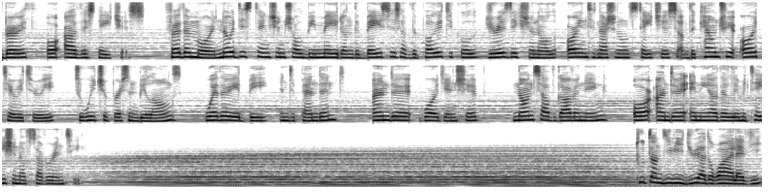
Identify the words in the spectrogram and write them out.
birth, or other status. Furthermore, no distinction shall be made on the basis of the political, jurisdictional, or international status of the country or territory to which a person belongs, whether it be independent, under guardianship, non self governing, or under any other limitation of sovereignty. Tout individu a droit à la vie,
